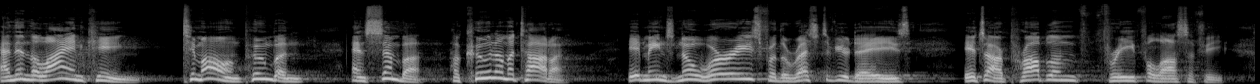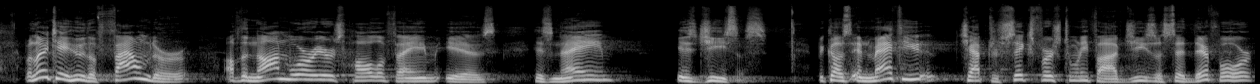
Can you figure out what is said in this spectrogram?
And then the Lion King, Timon, Pumbaa, and Simba, Hakuna Matata. It means no worries for the rest of your days. It's our problem free philosophy. But let me tell you who the founder of the Non Warriors Hall of Fame is. His name is Jesus. Because in Matthew chapter 6, verse 25, Jesus said, Therefore,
